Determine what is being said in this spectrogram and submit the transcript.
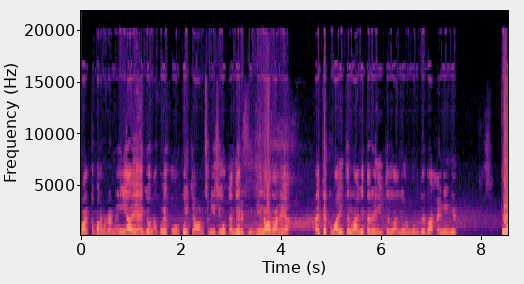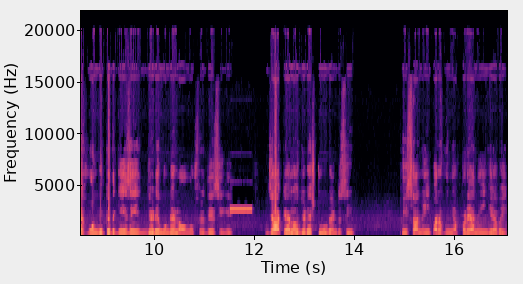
ਵਰਕ ਪਰਮਿਟ ਨਹੀਂ ਆਏ ਹੈਗੇ, ਉਹਨਾਂ ਕੋਲੇ ਹੋਰ ਕੋਈ ਚਾਂਸ ਨਹੀਂ ਸੀ। ਉਹ ਕਹਿੰਦੇ ਰਿਫਿਊਜੀ ਲਾ ਦਾਨੇ ਆ, ਇੱਥੇ ਕਮਾਈ ਚੱਲਾਂਗੇ ਤੇ ਰਹੀ ਚੱਲਾਂਗੇ, ਹੁਣ ਮੁੜਦੇ ਤਾਂ ਹੈ ਨਹੀਂਗੇ। ਤੇ ਹੁਣ ਦਿੱਕਤ ਕੀ ਸੀ? ਜਿਹੜੇ ਮੁੰਡੇ ਲਾਉਣ ਨੂੰ ਫਿਰਦੇ ਸੀਗੇ, ਜਾਂ ਕਹਿ ਲਓ ਜਿਹੜੇ ਸਟੂਡੈਂਟ ਸੀ, ਫੀਸਾਂ ਨਹੀਂ ਭਰ ਹੋਈਆਂ ਪੜਿਆ ਨਹੀਂ ਗਿਆ ਬਈ।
